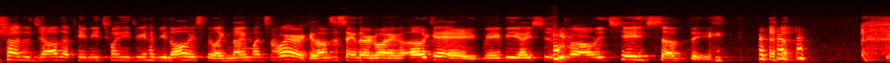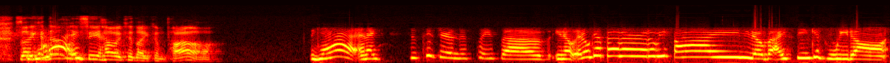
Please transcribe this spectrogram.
found a job that paid me twenty three hundred dollars for like nine months of work, and I'm just sitting there going, "Okay, maybe I should probably change something." so I can yeah, definitely see how it could like compile. Yeah, and I just because you're in this place of, you know, it'll get better, it'll be fine, you know. But I think if we don't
